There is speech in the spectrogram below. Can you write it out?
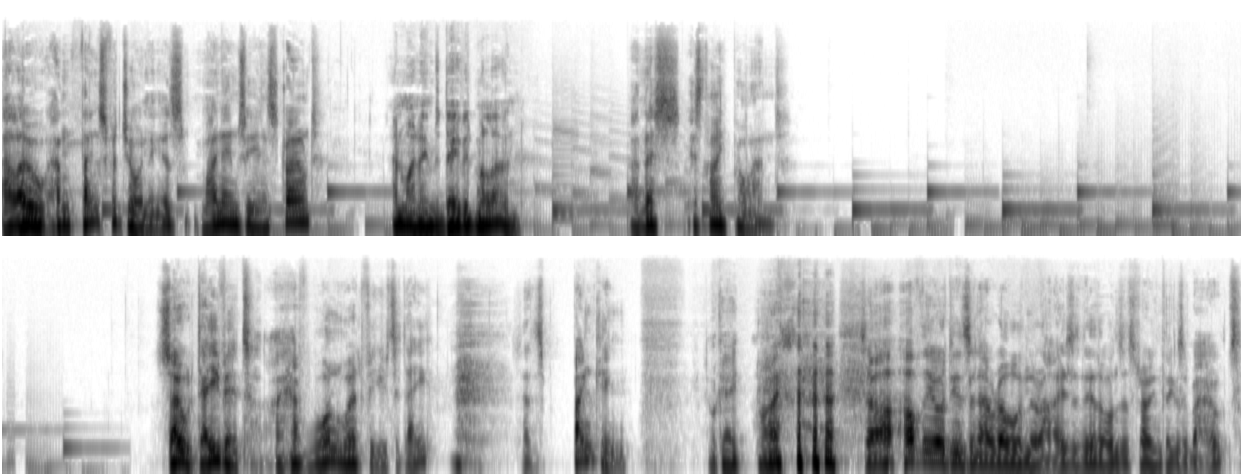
Hello, and thanks for joining us. My name's Ian Stroud, And my name's David Malone. and this is Hyperland. So, David, I have one word for you today. That's banking. Okay. All right. So, half the audience are now rolling their eyes, and the other ones are throwing things about.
